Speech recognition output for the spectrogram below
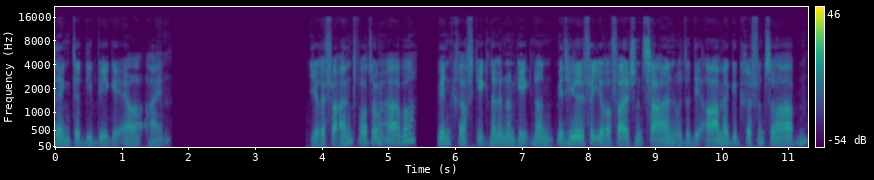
lenkte die BGR ein. Ihre Verantwortung aber, Windkraftgegnerinnen und Gegnern mit Hilfe ihrer falschen Zahlen unter die Arme gegriffen zu haben,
